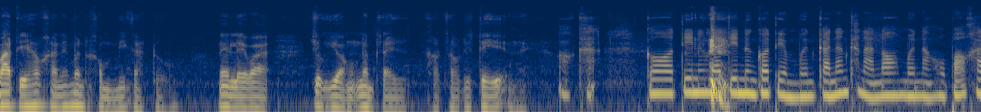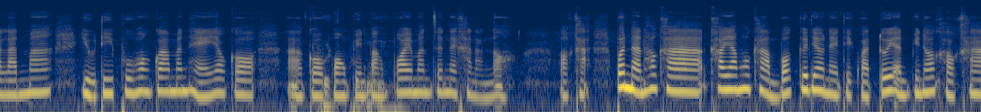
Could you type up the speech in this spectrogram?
มาที่เขาคันนี้มันเขามีการดูในเลยว่ายุกยองน้ำใจเขาเจ้าที่เตะนี่อ๋อค่ะก็ตีหนึ่งและตีหนึ่งก็เตรียมเหมือนกันนั่นขนาดเนาะเหมือนหนังโฮเป้าคารันมาอยู่ดีผู้ห้องกว้างมันแหยาวก็อ่าก็ปองเป็นปังป้อยมันเจนในขนาดเนาะ อ๋อค่ะเปิ้นนั้นเฮาค่ะข้าวยำเฮาค่ะบ่คือเดียวในดีกว่าด้วยอันพี่น้องเขาค่ะ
